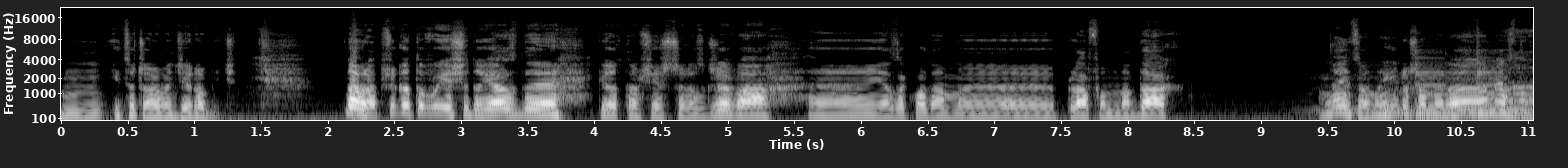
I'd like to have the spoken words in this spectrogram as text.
mm, i co trzeba będzie robić. Dobra, przygotowuję się do jazdy. Piotr tam się jeszcze rozgrzewa. E, Ja zakładam e, plafon na dach. No i co? No i ruszamy na miasto.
